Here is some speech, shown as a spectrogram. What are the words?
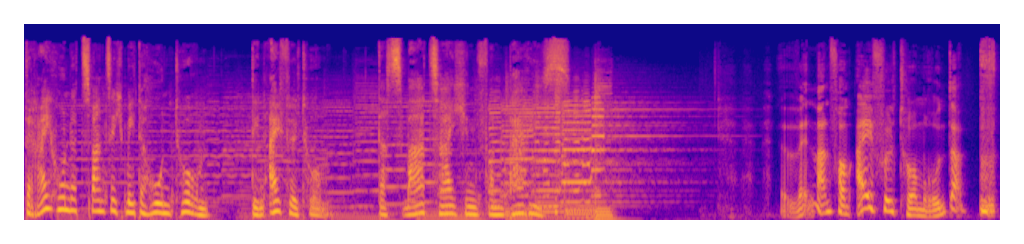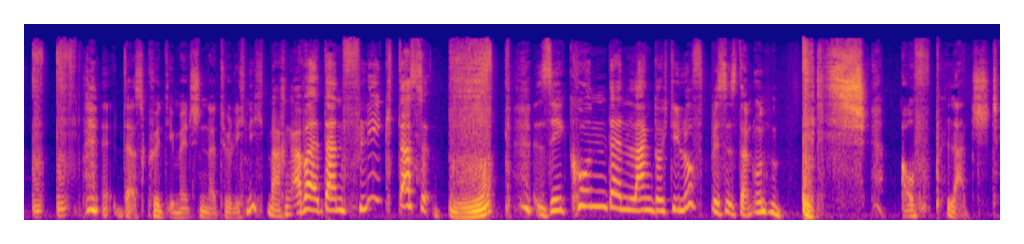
320 Meter hohen Turm, den Eiffelturm, das Wahrzeichen von Paris. Wenn man vom Eiffelturm runter. Das könnt ihr Menschen natürlich nicht machen, aber dann fliegt das sekundenlang durch die Luft, bis es dann unten aufplatscht.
